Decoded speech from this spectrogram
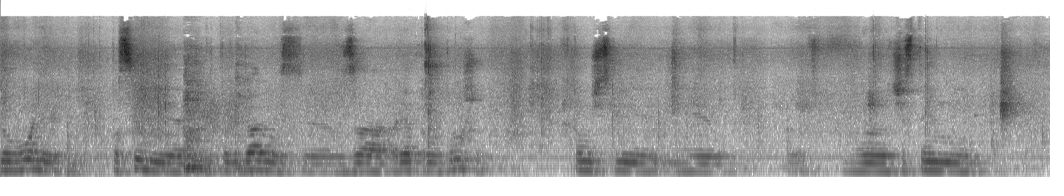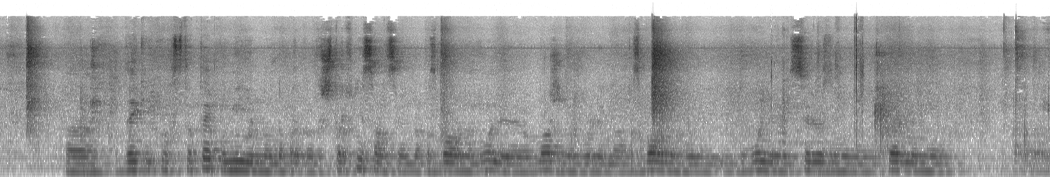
доволі посилює відповідальність е, за ряд правопорушень, в тому числі і в частині Е, Деяких статей помінено, наприклад, штрафні санкції на позбавлення волі, обмеження волі, на позбавлення волі і доволі серйозні терміни е,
